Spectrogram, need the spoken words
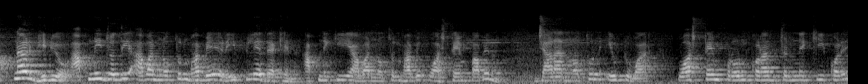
আপনার ভিডিও আপনি যদি আবার নতুনভাবে রিপ্লে দেখেন, আপনি কি আবার নতুনভাবে ওয়াচ টাইম পাবেন? যারা নতুন ইউটিউবার ওয়াচ টাইম পূরণ করার জন্য কি করে?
